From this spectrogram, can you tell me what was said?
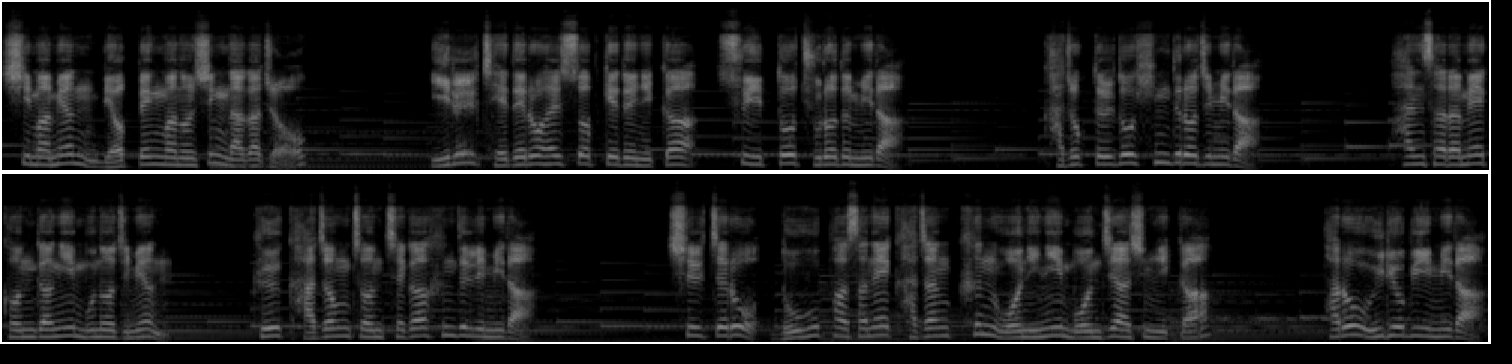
심하면 몇백만 원씩 나가죠. 일을 제대로 할 수 없게 되니까 수입도 줄어듭니다. 가족들도 힘들어집니다. 한 사람의 건강이 무너지면 그 가정 전체가 흔들립니다. 실제로 노후 파산의 가장 큰 원인이 뭔지 아십니까? 바로 의료비입니다.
